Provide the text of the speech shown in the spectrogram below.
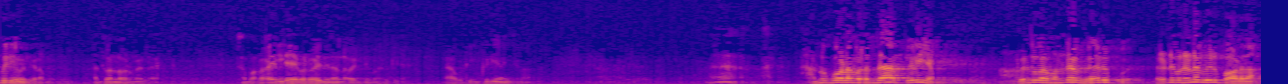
பிரியம் வைக்கிறோம். அது சொன்ன வரணும் இல்லை. பரவாயில்லையே இவர் வயது நல்ல வைத்தியமா இருக்கு. அப்படின்னு பிரியம் வைக்கலாம். அனுகூலம் இருந்தா பிரியம். பிரதிகூலம் இருந்தா வெறுப்பு. ரெண்டு பேரும் என்ன வெறுப்பு அவ்வளவுதான்.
